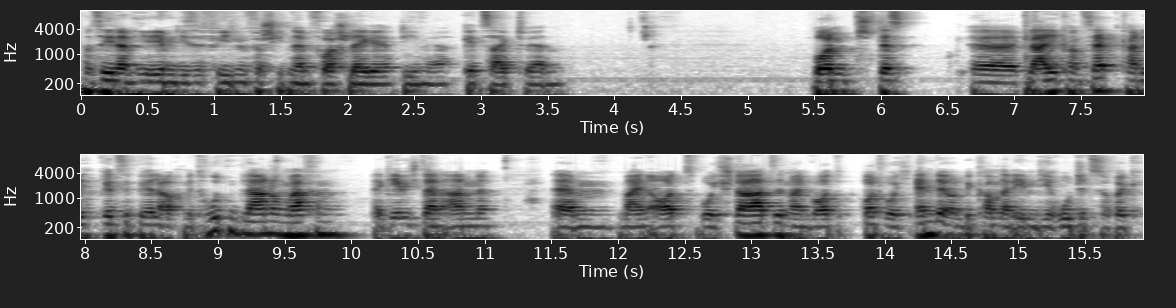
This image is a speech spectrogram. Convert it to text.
und sehe dann hier eben diese vielen verschiedenen Vorschläge, die mir gezeigt werden. Und das äh, gleiche Konzept kann ich prinzipiell auch mit Routenplanung machen. Da gebe ich dann an ähm, mein Ort, wo ich starte, mein Ort, Ort, wo ich ende und bekomme dann eben die Route zurück.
